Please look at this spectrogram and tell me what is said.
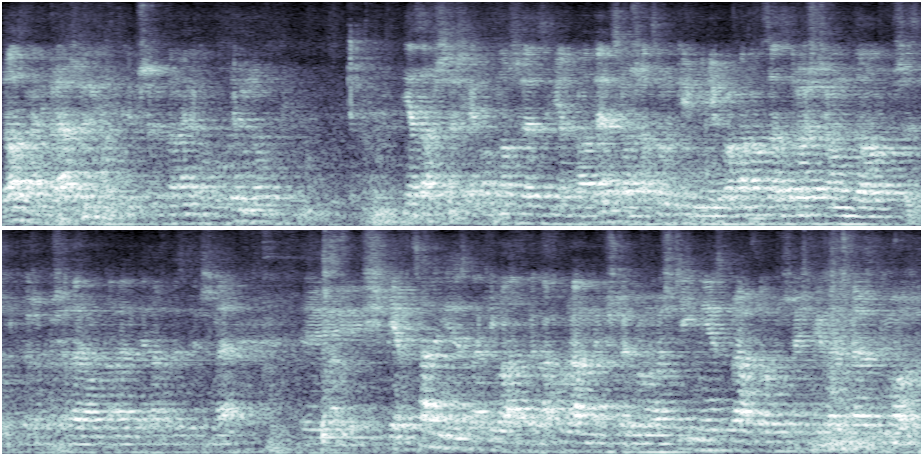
doznań, wrażeń przy wykonaniu hymnów. Ja zawsze się odnoszę z wielką atencją, szacunkiem i niekochaną zazdrością do wszystkich, którzy posiadają talenty artystyczne. Yy, Śpiew wcale nie jest taki łatwy, akuratny w szczególności i nie jest prawdą, że śpiewać każdy może.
